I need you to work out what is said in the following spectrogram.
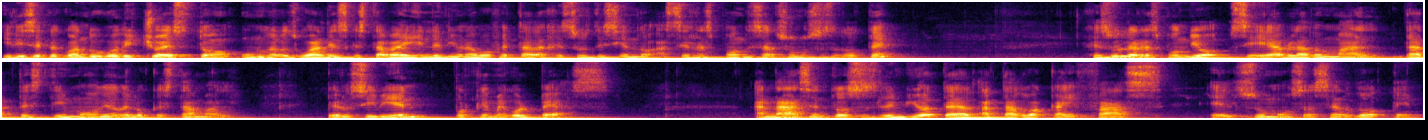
Y dice que cuando hubo dicho esto, uno de los guardias que estaba ahí le dio una bofetada a Jesús diciendo, ¿así respondes al sumo sacerdote? Jesús le respondió, si he hablado mal, da testimonio de lo que está mal. Pero si bien, ¿por qué me golpeas? Anás entonces le envió atado a Caifás, el sumo sacerdote.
